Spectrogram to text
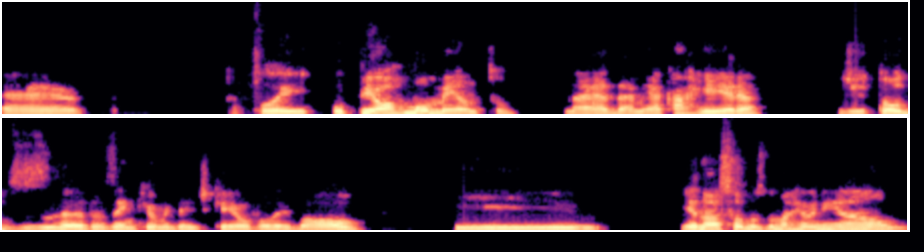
É, foi o pior momento né, da minha carreira, de todos os anos em que eu me dediquei ao voleibol. E, e nós fomos numa reunião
